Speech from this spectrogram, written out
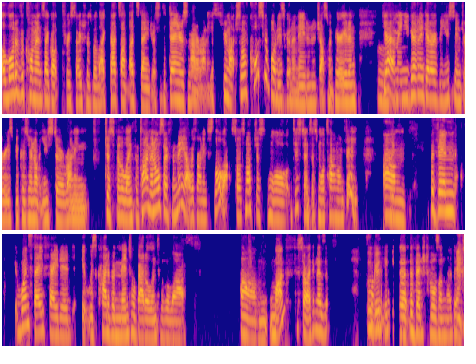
a lot of the comments I got through socials were like, "That's un- that's dangerous. It's a dangerous amount of running. It's too much." So of course your body's going to need an adjustment period, and mm. yeah, I mean you're going to get overuse injuries because you're not used to running just for the length of time. And also for me, I was running slower, so it's not just more distance; it's more time on feet. Um, yeah. But then once they faded, it was kind of a mental battle until the last um month. So I think there's Oh, good. The, the vegetables on my bench.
